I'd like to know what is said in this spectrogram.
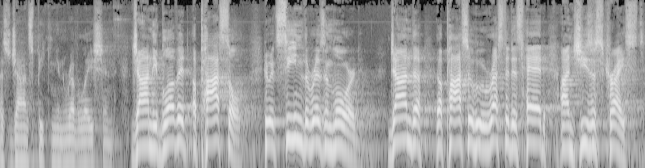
That's John speaking in Revelation. John, the beloved apostle who had seen the risen Lord. John, the apostle who rested his head on Jesus Christ.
